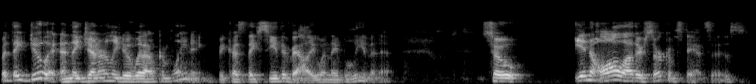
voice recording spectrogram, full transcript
but they do it and they generally do it without complaining because they see the value and they believe in it. So in all other circumstances,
